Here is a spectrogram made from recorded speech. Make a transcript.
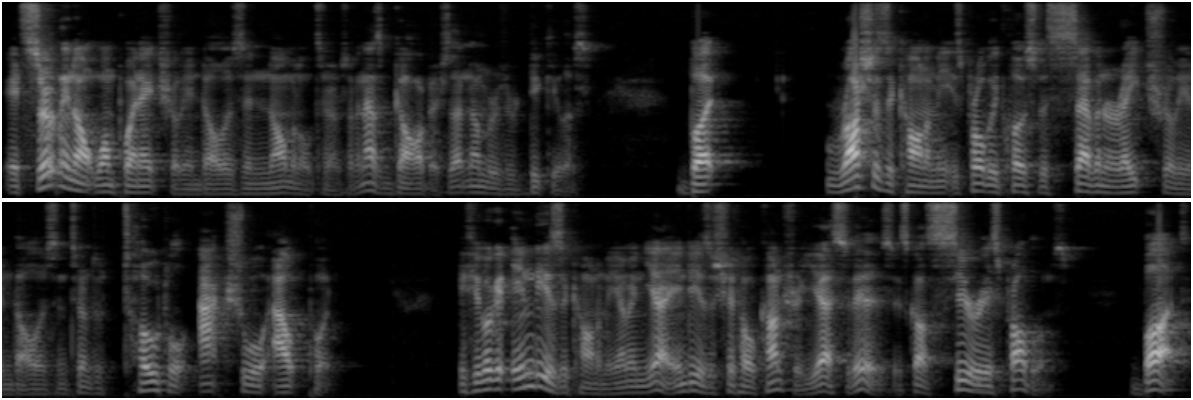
It's certainly not $1.8 trillion in nominal terms. I mean, that's garbage. That number is ridiculous. But Russia's economy is probably closer to seven or eight trillion dollars in terms of total actual output. If you look at India's economy, I mean, yeah, India is a shithole country. Yes, it is. It's got serious problems. But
